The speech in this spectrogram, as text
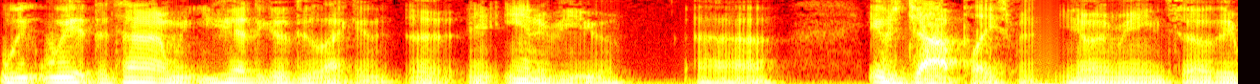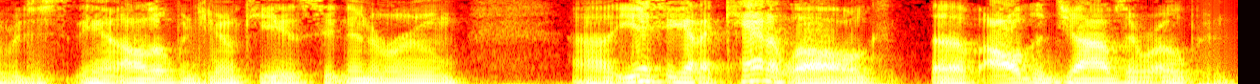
we, we at the time, you had to go do like an, uh, an interview. Uh, it was job placement, you know what I mean? So they were just, you know, all open general kids sitting in a room. Uh, you actually got a catalog of all the jobs that were open.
